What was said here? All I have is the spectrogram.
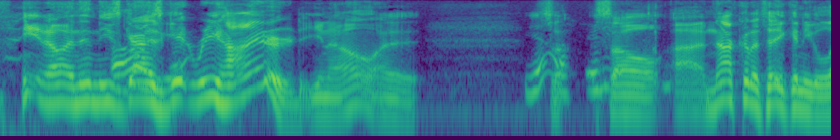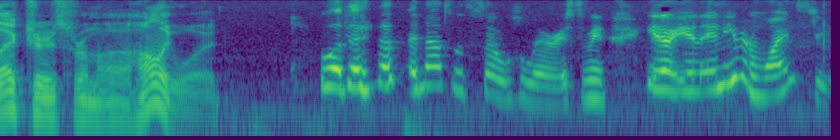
you know! And then these Oh, guys yeah. get rehired, you know. Uh, yeah. so, so I'm not going to take any lectures from uh, Hollywood. Well, that, that's and that's what's so hilarious. I mean, you know, and, and even Weinstein,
